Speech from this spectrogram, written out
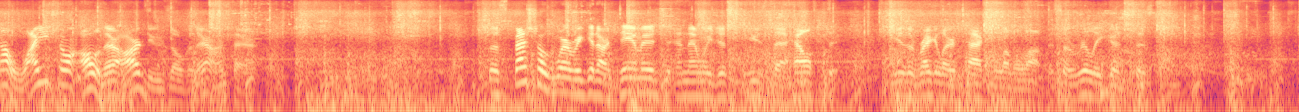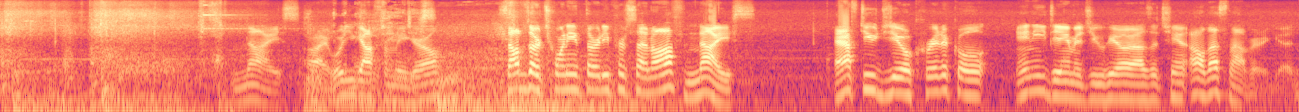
No, why are you throwing... Oh, there are dudes over there, aren't there? So special is where we get our damage, and then we just use the health, to, use a regular attack to level up. It's a really good system. Nice. All right, what do you got for me, girl? Subs are 20 and 30% off? Nice. After you deal critical, any damage you heal has a chance... Oh, that's not very good.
